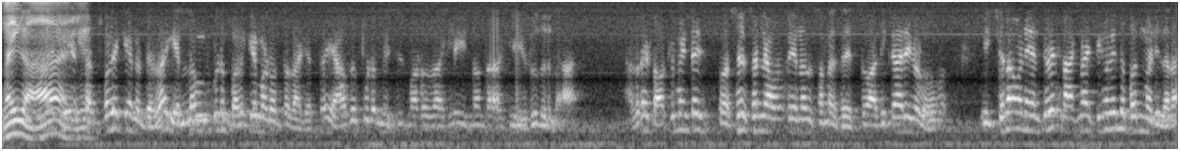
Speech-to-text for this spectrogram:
ಅಲ್ಲ ಈಗ ಸದ್ಬಳಕೆ ಅನ್ನೋದಿಲ್ಲ ಎಲ್ಲವೂ ಕೂಡ ಬಳಕೆ ಮಾಡುವಂತದ್ದಾಗತ್ತೆ ಯಾವ್ದು ಕೂಡ ಮೆಸೇಜ್ ಮಾಡೋದಾಗ್ಲಿ ಇನ್ನೊಂದಾಗ್ಲಿ ಇರುವುದಿಲ್ಲ ಆದ್ರೆ ಡಾಕ್ಯುಮೆಂಟೇಜ್ ಪ್ರೊಸೆಸ್ ಅಲ್ಲಿ ಅವ್ರದ್ದು ಏನಾದ್ರು ಸಮಸ್ಯೆ ಇತ್ತು ಅಧಿಕಾರಿಗಳು ಈ ಚುನಾವಣೆ ಅಂತೇಳಿ ನಾಲ್ಕು ನಾಲ್ಕು ತಿಂಗಳಿಂದ ಬಂದ್ ಮಾಡಿದಾರ.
